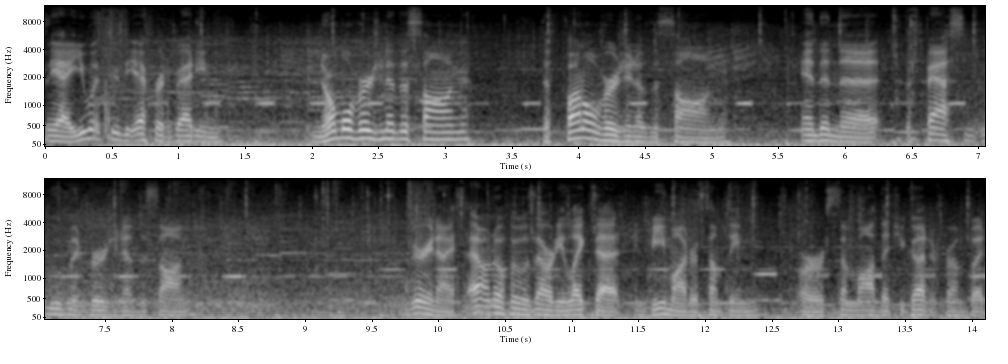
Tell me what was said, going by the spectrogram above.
Yeah, you went through the effort of adding normal version of the song, the funnel version of the song, and then the, the fast movement version of the song. Very nice. I don't know if it was already like that in VMod or something, or some mod that you got it from, but...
